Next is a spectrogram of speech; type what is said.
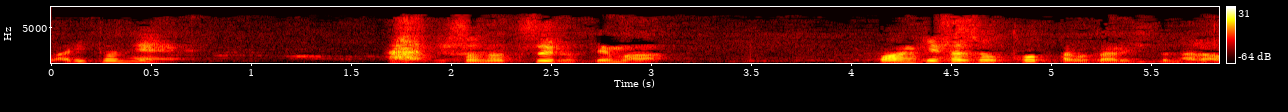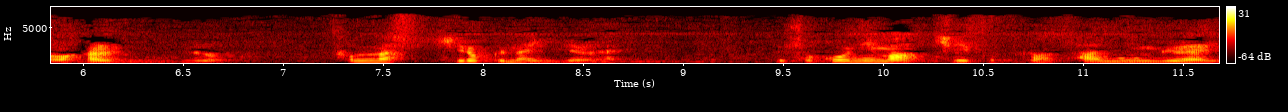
割とね、そのツールってまあ、保安警察署を通ったことある人ならわかると思うけど、そんな広くないんだよね。でそこにまあ警察官3人ぐらい、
